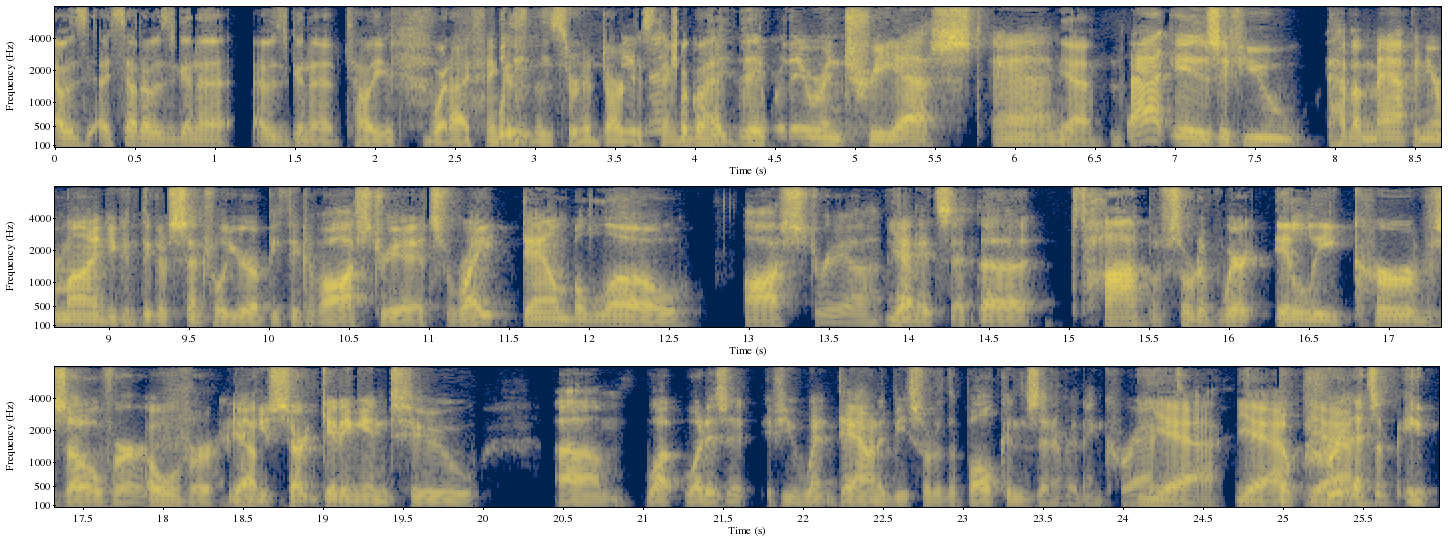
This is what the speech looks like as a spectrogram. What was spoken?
I was, I said I was gonna, I was gonna tell you what I think Well, is the sort of darkest thing, but go ahead. They were they were in Trieste, and Yeah. that is if you have a map in your mind, you can think of Central Europe. You think of Austria. It's right down below Austria, Yep. and it's at the top of sort of where Italy curves over. Over. yeah. you start getting into um, what what is it? If you went down, it'd be sort of the Balkans and everything. Correct. Yeah. Yeah. So pre- yeah. that's a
